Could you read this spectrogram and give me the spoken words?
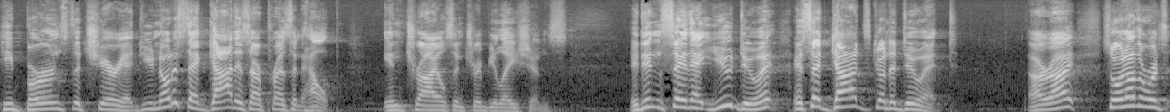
He burns the chariot. Do you notice that God is our present help in trials and tribulations? It didn't say that you do it, it said God's going to do it. All right? So, in other words,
